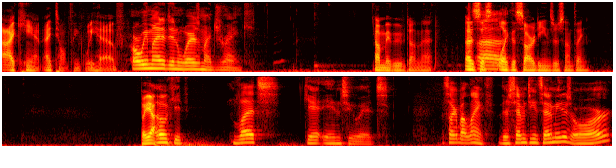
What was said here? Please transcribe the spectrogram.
I can't. I don't think we have. Or we might have done Where's My Drink? Oh, maybe we've done that. That's just Uh, like the sardines or something. But yeah, Okay, let's get into it. Let's talk about length. They're 17 centimeters or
